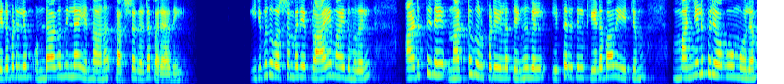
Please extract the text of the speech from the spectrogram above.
ഇടപെടലും ഉണ്ടാകുന്നില്ല എന്നാണ് കർഷകരുടെ പരാതി. ഇരുപത് വർഷം വരെ പ്രായമായതു മുതൽ അടുത്തിടെ നട്ടതുൾപ്പെടെയുള്ള തെങ്ങുകൾ ഇത്തരത്തിൽ കീടബാധയേറ്റും മഞ്ഞളിപ്പ് രോഗവും മൂലം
